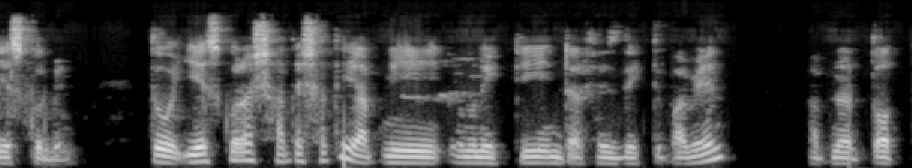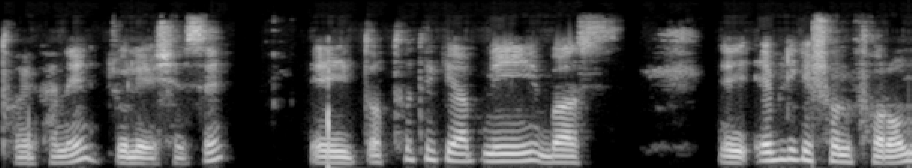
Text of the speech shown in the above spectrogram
ইয়েস করবেন। তো ইয়েস করার সাথে সাথে আপনি এমন একটি ইন্টারফেস দেখতে পাবেন। আপনার তথ্য এখানে চলে এসেছে। এই তথ্য থেকে আপনি বাস এই অ্যাপ্লিকেশন ফর্ম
